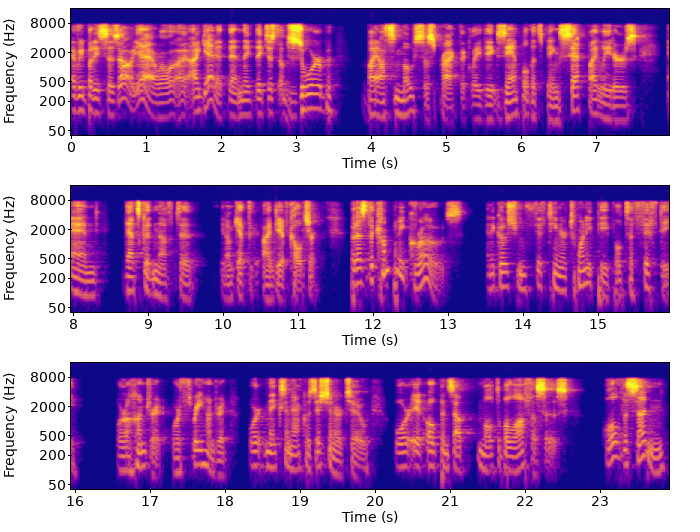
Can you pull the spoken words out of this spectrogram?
everybody says oh yeah well i, I get it. Then they, they just absorb by osmosis practically the example that's being set by leaders and that's good enough to you know get the idea of culture. But as the company grows and it goes from 15 or 20 people to 50 or 100 or 300 or it makes an acquisition or two or it opens up multiple offices all of a sudden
